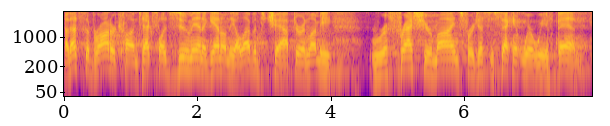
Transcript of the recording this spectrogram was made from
Now, that's the broader context. Let's zoom in again on the 11th chapter and let me refresh your minds for just a second where we've been.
